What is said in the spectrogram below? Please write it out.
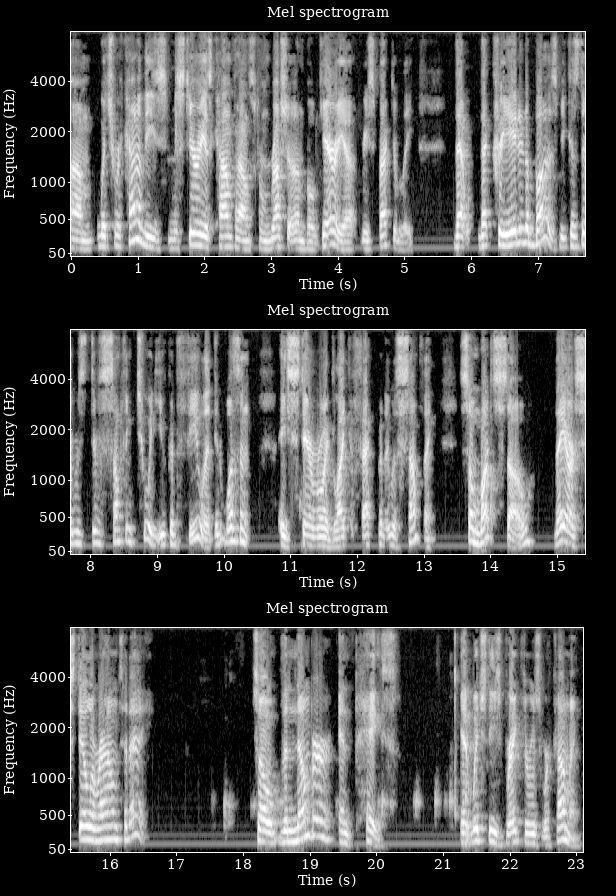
um, which were kind of these mysterious compounds from Russia and Bulgaria, respectively, that that created a buzz because there was there was something to it. You could feel it. It wasn't a steroid like effect, but it was something. So much so they are still around today. So the number and pace at which these breakthroughs were coming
